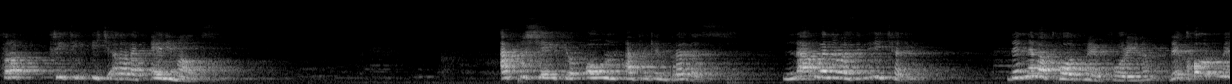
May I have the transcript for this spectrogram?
Stop treating each other like animals. Appreciate your own African brothers. Now, when I was in Italy, they never called me a foreigner. They called me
